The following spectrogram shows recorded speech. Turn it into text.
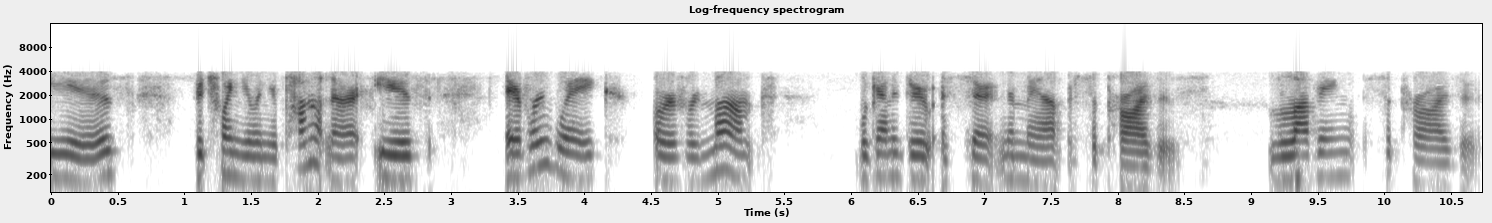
is between you and your partner is every week or every month we're going to do a certain amount of surprises, loving surprises.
